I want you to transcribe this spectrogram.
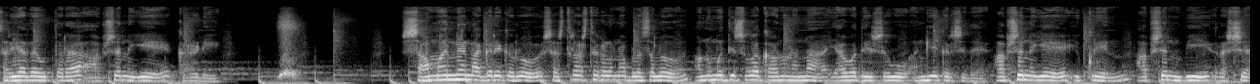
ಸರಿಯಾದ ಉತ್ತರ ಆಪ್ಷನ್ ಎ, ಕರಡಿ. ಸಾಮಾನ್ಯ ನಾಗರಿಕರು ಶಸ್ತ್ರಾಸ್ತ್ರಗಳನ್ನು ಬಳಸಲು ಅನುಮತಿಸುವ ಕಾನೂನನ್ನು ಯಾವ ದೇಶವು ಅಂಗೀಕರಿಸಿದೆ. Option A, Ukraine. Option B, Russia.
